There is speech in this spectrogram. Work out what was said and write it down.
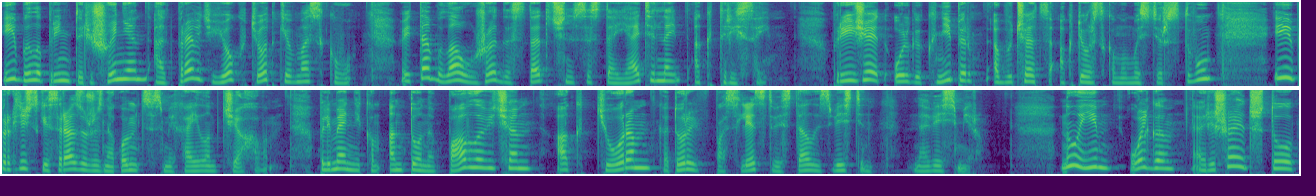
И было принято решение отправить ее к тетке в Москву, ведь та была уже достаточно состоятельной актрисой. Приезжает Ольга Книпер обучаться актерскому мастерству и практически сразу же знакомится с Михаилом Чеховым, племянником Антона Павловича, актером, который впоследствии стал известен на весь мир. Ну и Ольга решает, что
